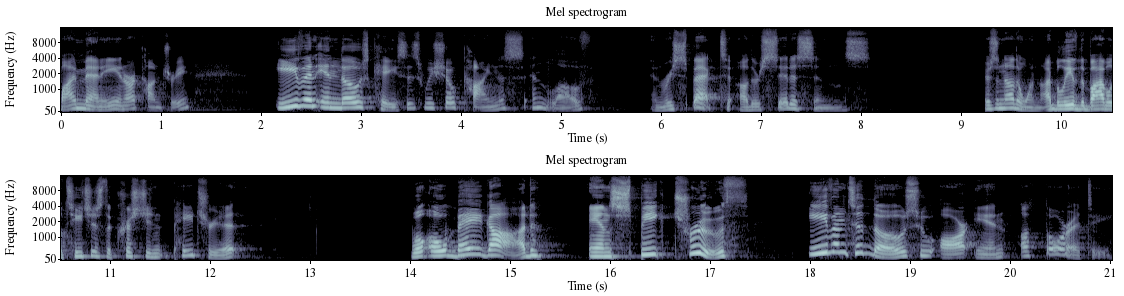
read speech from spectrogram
by many in our country, even in those cases, we show kindness and love and respect to other citizens. Here's another one. I believe the Bible teaches the Christian patriot will obey God and speak truth even to those who are in authority.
